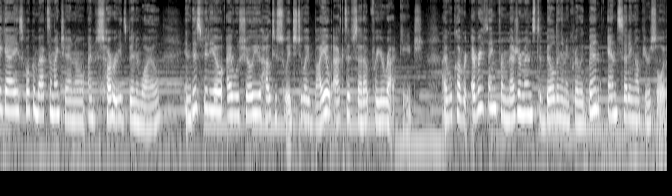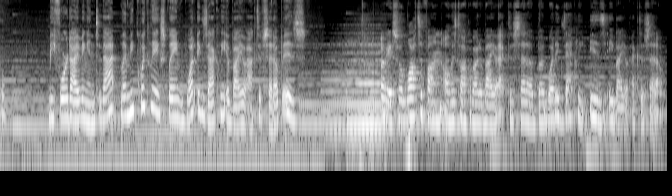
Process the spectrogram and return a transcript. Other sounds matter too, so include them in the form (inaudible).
Hey guys, welcome back to my channel. I'm (laughs) sorry it's been a while. In this video, I will show you how to switch to a bioactive setup for your rat cage. I will cover everything from measurements to building an acrylic bin and setting up your soil. Before diving into that, let me quickly explain what exactly a bioactive setup is. Okay, so lots of fun, all this talk about a bioactive setup, but what exactly is a bioactive setup?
